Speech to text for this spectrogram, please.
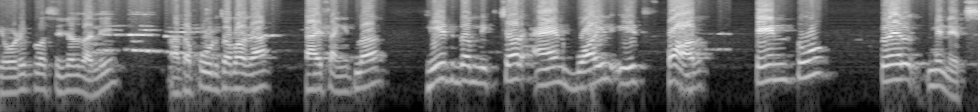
एवढी प्रोसिजर झाली. आता पुढचं बघा काय सांगितलं? Heat the mixture and boil it for ten to twelve minutes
